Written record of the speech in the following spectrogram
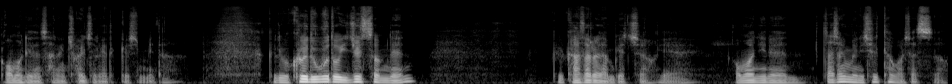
어머니는 사랑 절절하게 느껴집니다. 그리고 그 누구도 잊을 수 없는 그 가사를 남겼죠. 예. 어머니는 짜장면이 싫다고 하셨어.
